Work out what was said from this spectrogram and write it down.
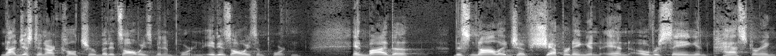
not just in our culture, but it's always been important. It is always important. And by the, this knowledge of shepherding and, and overseeing and pastoring,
